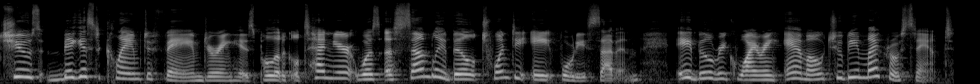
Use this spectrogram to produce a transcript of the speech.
Chiu's biggest claim to fame during his political tenure was Assembly Bill 2847, a bill requiring ammo to be microstamped.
